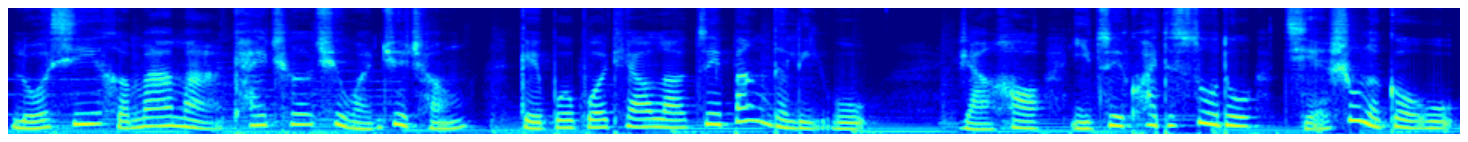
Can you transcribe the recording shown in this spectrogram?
罗西和妈妈开车去玩具城，给波波挑了最棒的礼物，然后以最快的速度结束了购物。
